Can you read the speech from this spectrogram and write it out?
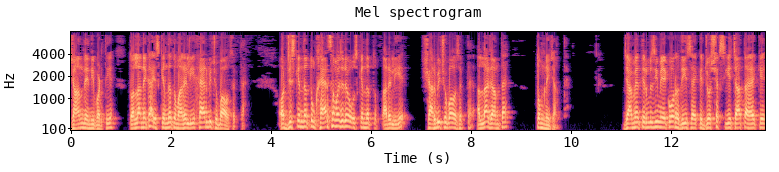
جان دینی پڑتی ہے۔ تو اللہ نے کہا، اس کے اندر تمہارے لیے خیر بھی چھپا ہو سکتا ہے۔ اور جس کے اندر تم خیر سمجھ رہے ہو، اس کے اندر تمہارے لیے شر بھی چھپا ہو سکتا ہے۔ اللہ جانتا ہے، تم نہیں جانتے۔ جامعہ ترمزی میں ایک اور حدیث ہے کہ جو شخص یہ چاہتا ہے کہ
